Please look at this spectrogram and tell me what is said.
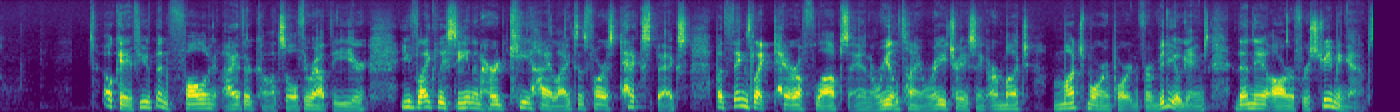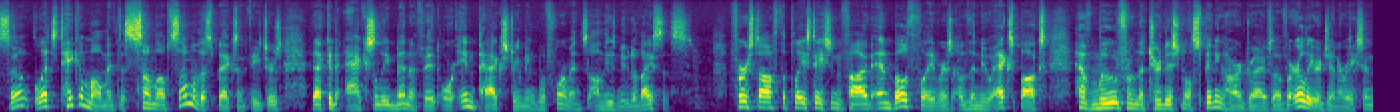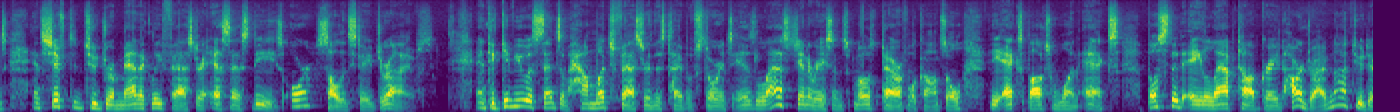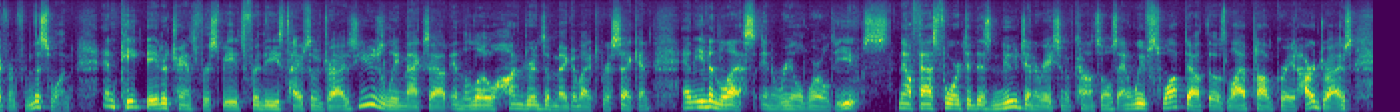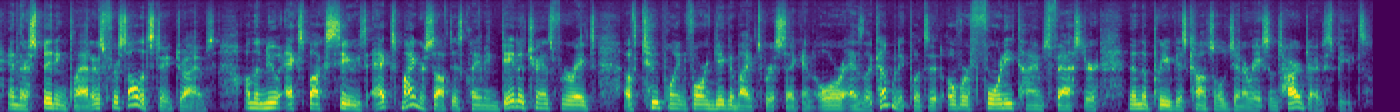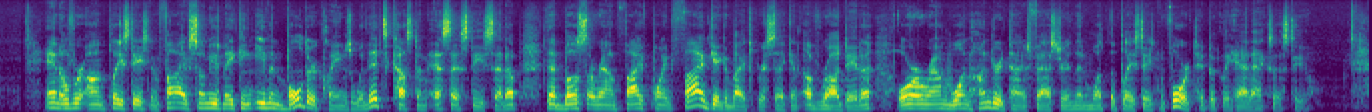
Okay, if you've been following either console throughout the year, you've likely seen and heard key highlights as far as tech specs, but things like teraflops and real-time ray tracing are much, much more important for video games than they are for streaming apps. So let's take a moment to sum up some of the specs and features that could actually benefit or impact streaming performance on these new devices. First off, the PlayStation 5 and both flavors of the new Xbox have moved from the traditional spinning hard drives of earlier generations and shifted to dramatically faster SSDs, or solid-state drives. And to give you a sense of how much faster this type of storage is, last generation's most powerful console, the Xbox One X, boasted a laptop-grade hard drive not too different from this one, and peak data transfer speeds for these types of drives usually max out in the low hundreds of megabytes per second, and even less in real-world use. Now fast forward to this new generation of consoles, and we've swapped out those laptop-grade hard drives and their spinning platters for solid-state drives. On the new Xbox Series X, Microsoft is claiming data transfer rates of 2.4 gigabytes per second, or as the company puts it, over 40 times faster than the previous console generation's hard drive speeds. And over on PlayStation 5, Sony's making even bolder claims with its custom SSD setup that boasts around 5.5 gigabytes per second of raw data, or around 100 times faster than what the PlayStation 4 typically had access to.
